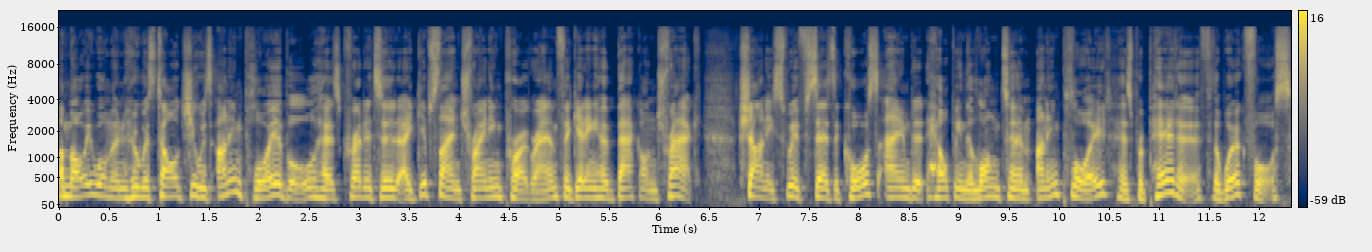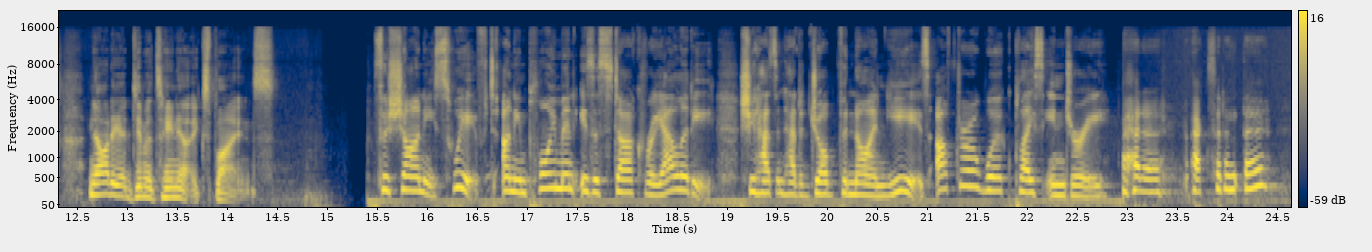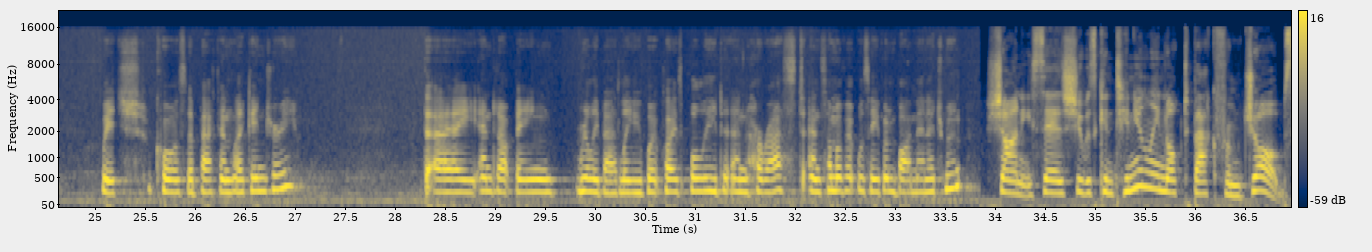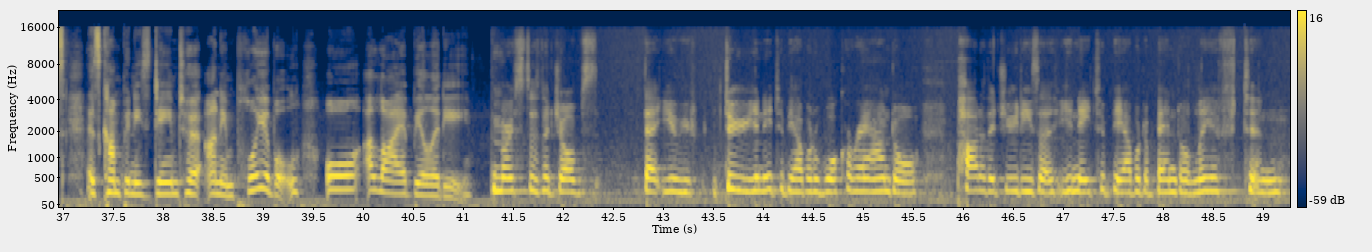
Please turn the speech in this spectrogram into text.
A Moe woman who was told she was unemployable has credited a Gippsland training program for getting her back on track. Shani Swift says the course aimed at helping the long-term unemployed has prepared her for the workforce. Nadia Dimatina explains. For Shani Swift, unemployment is a stark reality. She hasn't had a job for nine years after a workplace injury. I had an accident there which caused a back and leg injury. They ended up being really badly workplace bullied and harassed, and some of it was even by management. Shani says she was continually knocked back from jobs as companies deemed her unemployable or a liability. Most of the jobs that you do, you need to be able to walk around, or part of the duties are you need to be able to bend or lift, and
